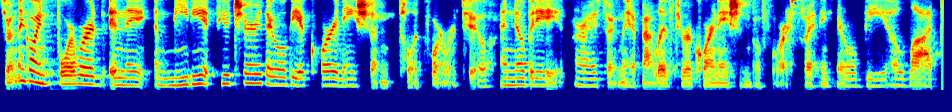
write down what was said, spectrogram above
certainly going forward in the immediate future, there will be a coronation to look forward to. And nobody, or I certainly have not lived through a coronation before. So I think there will be a lot.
